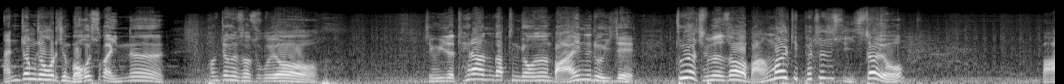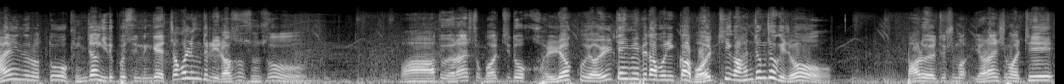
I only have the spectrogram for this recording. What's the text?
안정적으로 지금 먹을 수가 있는 황정현 선수고요. 지금 이제 테란 같은 경우는 마인으로 이제 쪼여주면서 막멀티 펼쳐줄 수 있어요. 마인으로 또 굉장히 이득 볼 수 있는 게 저글링들이라서 순수. 와 또 11시 쪽 멀티도 걸렸고요. 1대1 맵이다 보니까 멀티가 한정적이죠 바로 12시 멀, 11시 멀티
